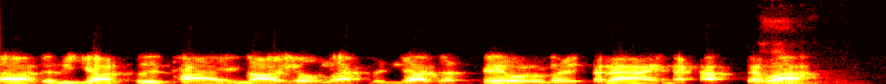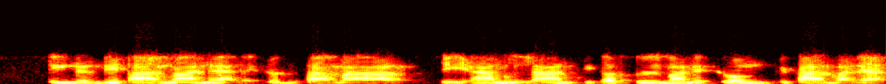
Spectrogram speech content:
อ่าจะมียอดซื้อขายน้อยลงและเป็นยอดยัดเซลล์เลยก็ได้นะครับ แต่ว่าสิ่งหนึ่งที่ผ่านมาเนี่ยในช่วงที่ผ่านมาสี่ห้าหมื่นล้านที่เขาซื้อมาในช่วงที่ผ่านมาเนี่ย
